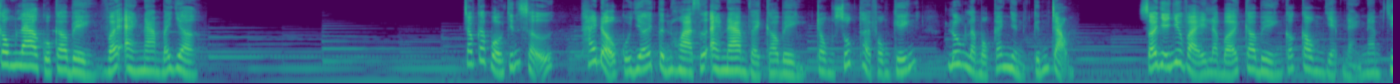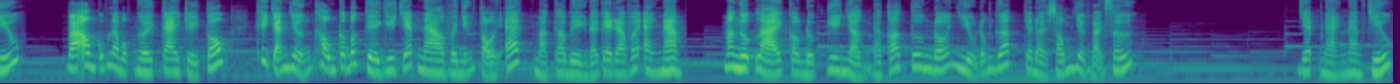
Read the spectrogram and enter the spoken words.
Công lao của Cao Biền với An Nam bấy giờ Trong các bộ chính sử, thái độ của giới tinh hoa xứ An Nam về Cao Biền trong suốt thời phong kiến luôn là một cái nhìn kính trọng. Sở dĩ như vậy là bởi Cao Biền có công dẹp nạn Nam Chiếu và ông cũng là một người cai trị tốt khi chẳng những không có bất kỳ ghi chép nào về những tội ác mà Cao Biền đã gây ra với An Nam, mà ngược lại còn được ghi nhận đã có tương đối nhiều đóng góp cho đời sống dân bản xứ. Dẹp nạn Nam Chiếu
